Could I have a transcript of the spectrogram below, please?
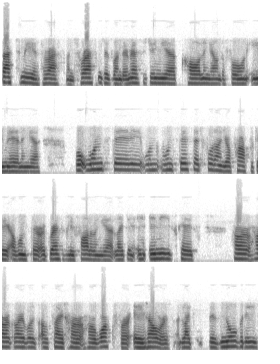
that to me is harassment. Harassment is when they're messaging you, calling you on the phone, emailing you. But once they when, once they set foot on your property, or once they're aggressively following you, like in, in Eve's case, her her guy was outside her her work for eight hours. Like there's nobody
